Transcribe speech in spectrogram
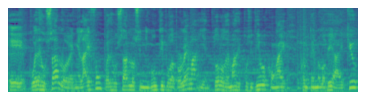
eh, puedes usarlo en el iPhone, puedes usarlo sin ningún tipo de problema y en todos los demás dispositivos con, con tecnología IQ.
